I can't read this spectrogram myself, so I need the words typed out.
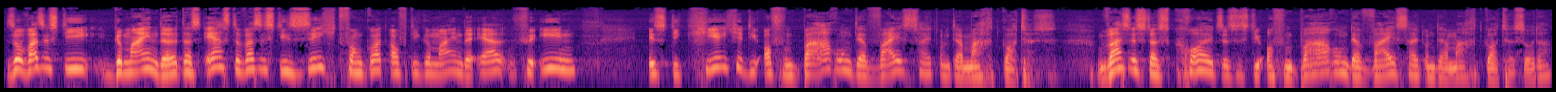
So, was ist die Gemeinde? Das erste, was ist die Sicht von Gott auf die Gemeinde? Er, für ihn ist die Kirche die Offenbarung der Weisheit und der Macht Gottes. Was ist das Kreuz? Es ist die Offenbarung der Weisheit und der Macht Gottes, oder?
